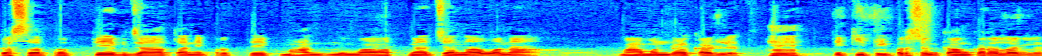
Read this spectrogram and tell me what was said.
कसा प्रत्येक जात आणि प्रत्येक महान महात्म्याच्या नावानं महामंडळ काढलेत. ते किती पर्सेंट काम करायला लागलेत?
